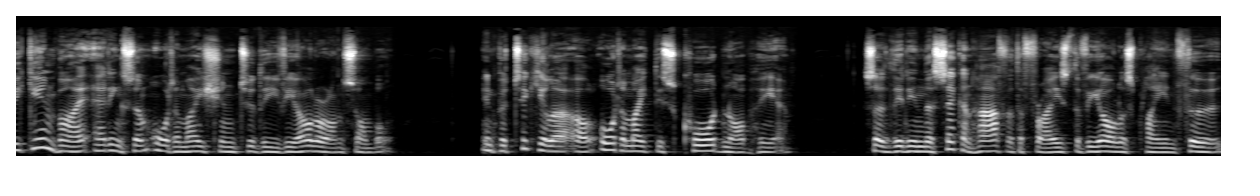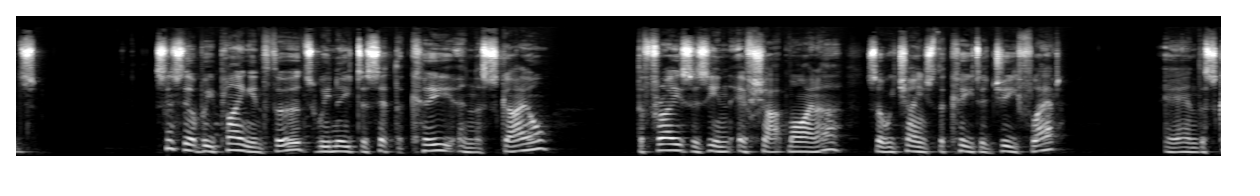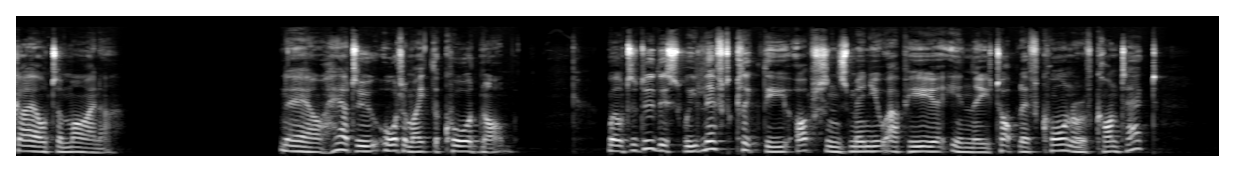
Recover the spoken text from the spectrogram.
Begin by adding some automation to the viola ensemble. In particular, I'll automate this chord knob here, so that in the second half of the phrase the violas play in thirds. Since they'll be playing in thirds, we need to set the key and the scale. The phrase is in F sharp minor, so we change the key to G flat and the scale to minor. Now, how to automate the chord knob. Well, to do this, we left click the options menu up here in the top left corner of Kontakt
